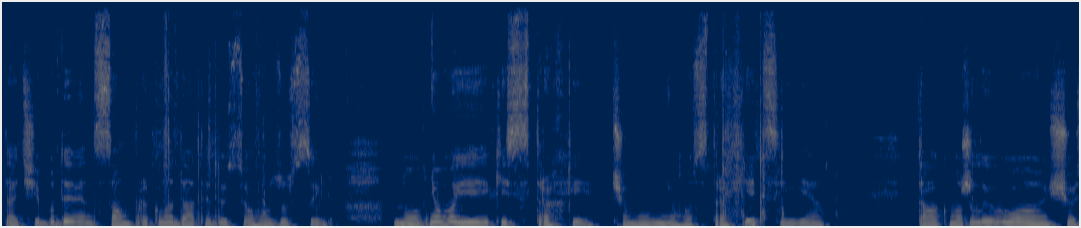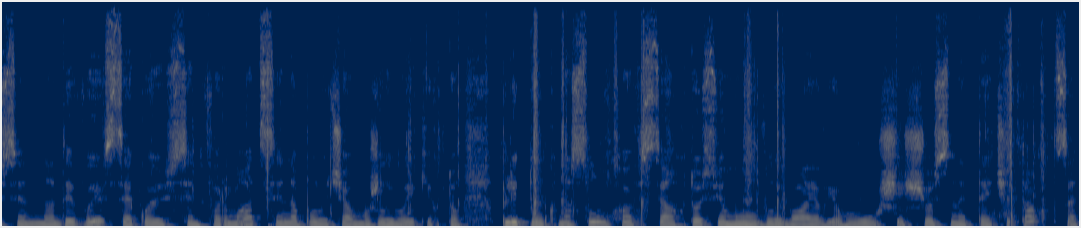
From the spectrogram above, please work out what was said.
Та чи буде він сам прикладати до цього зусиль? Ну, в нього є якісь страхи. Чому в нього страхи ці є? Так, можливо, щось надивився, якоїсь інформації наполучав, можливо, яких-то пліток наслухався, хтось йому вливає в його уші щось не те. Чи так це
